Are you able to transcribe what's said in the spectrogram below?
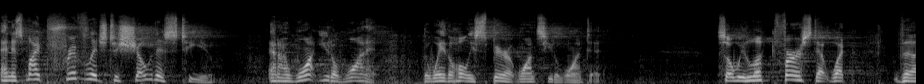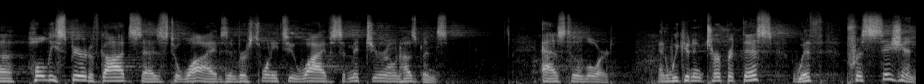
And it's my privilege to show this to you. And I want you to want it the way the Holy Spirit wants you to want it. So we look first at what the Holy Spirit of God says to wives in verse 22 Wives, submit to your own husbands as to the Lord. And we can interpret this with precision.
